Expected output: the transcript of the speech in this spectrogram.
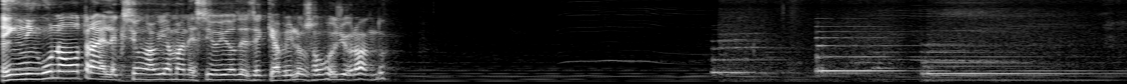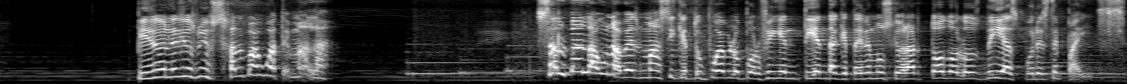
En ninguna otra elección había amanecido yo desde que abrí los ojos llorando. Pídele, Dios mío, salva a Guatemala. Sálvala una vez más y que tu pueblo por fin entienda que tenemos que orar todos los días por este país.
